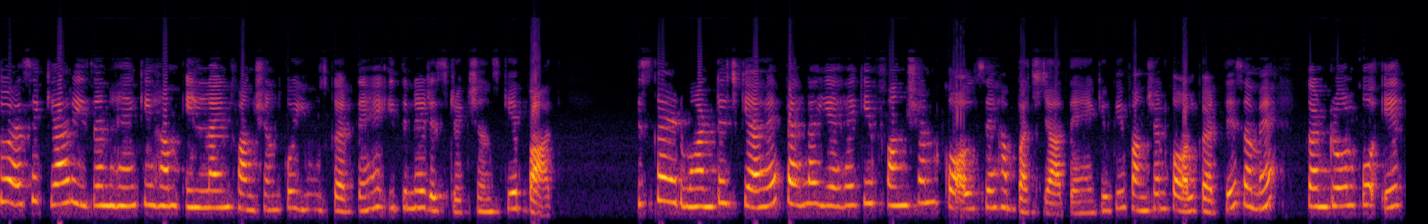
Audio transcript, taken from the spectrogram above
तो ऐसे क्या रीज़न है कि हम इनलाइन फ़ंक्शन को यूज़ करते हैं इतने रिस्ट्रिक्शंस के बाद? इसका एडवांटेज क्या है? पहला यह है कि फ़ंक्शन कॉल से हम बच जाते हैं, क्योंकि फ़ंक्शन कॉल करते समय कंट्रोल को एक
